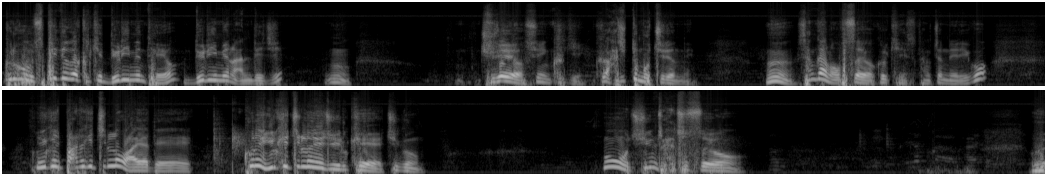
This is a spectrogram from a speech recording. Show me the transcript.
그리고 스피드가 그렇게 느리면 돼요? 느리면 안 되지? 응. 줄여요 스윙 크기. 그거 아직도 못 줄였네. 응, 상관없어요. 그렇게 해서 당점 내리고 여기까지 빠르게 찔러 와야 돼. 그래 이렇게 찔러야지 이렇게 지금. 어 지금 잘 쳤어요. 왜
